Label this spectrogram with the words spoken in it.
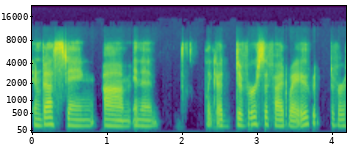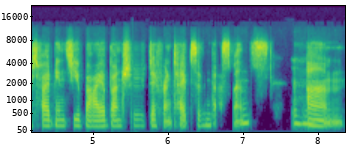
investing um, in a like a diversified way. Diversified means you buy a bunch of different types of investments. Mm-hmm. Um,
